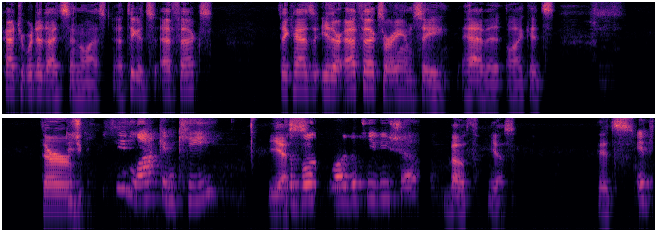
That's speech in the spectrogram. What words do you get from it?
Patrick. What did I send last? I think it's FX. I think has it either FX or AMC have it. Like it's they're Did you see Locke and Key, yes the book or the TV show? both yes. It's It's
